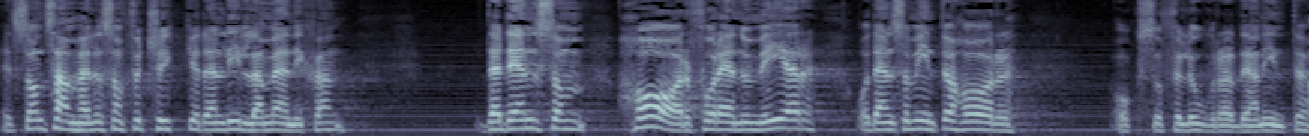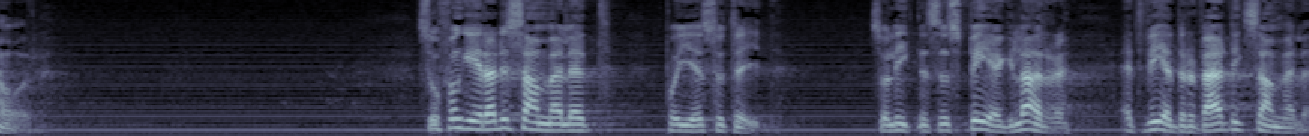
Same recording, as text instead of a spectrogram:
Ett sådant samhälle som förtrycker den lilla människan, där den som har får ännu mer och den som inte har också förlorar det han inte har. Så fungerade samhället på Jesu tid. Så liknelsen speglar ett vedervärdigt samhälle.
